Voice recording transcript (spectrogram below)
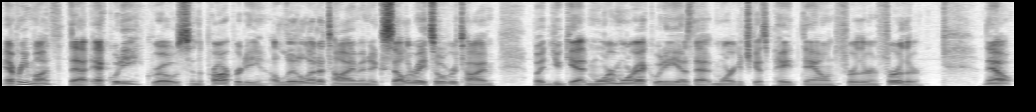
Every month, that equity grows in the property a little at a time and accelerates over time, but you get more and more equity as that mortgage gets paid down further and further. Now,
